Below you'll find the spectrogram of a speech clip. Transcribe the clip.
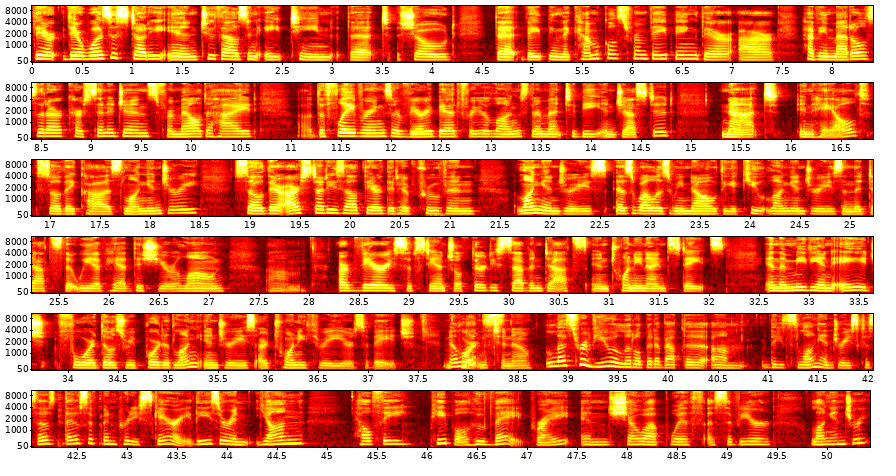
There there was a study in 2018 that showed that vaping the chemicals from vaping there are heavy metals that are carcinogens, formaldehyde. Uh, the flavorings are very bad for your lungs. They're meant to be ingested, not inhaled, so they cause lung injury. So there are studies out there that have proven lung injuries, as well as we know the acute lung injuries and the deaths that we have had this year alone, um, are very substantial 37 deaths in 29 states. And the median age for those reported lung injuries are 23 years of age. Now Important to know. Let's review a little bit about the um, these lung injuries because those those have been pretty scary. These are in young, healthy people who vape, right, and show up with a severe lung injury?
